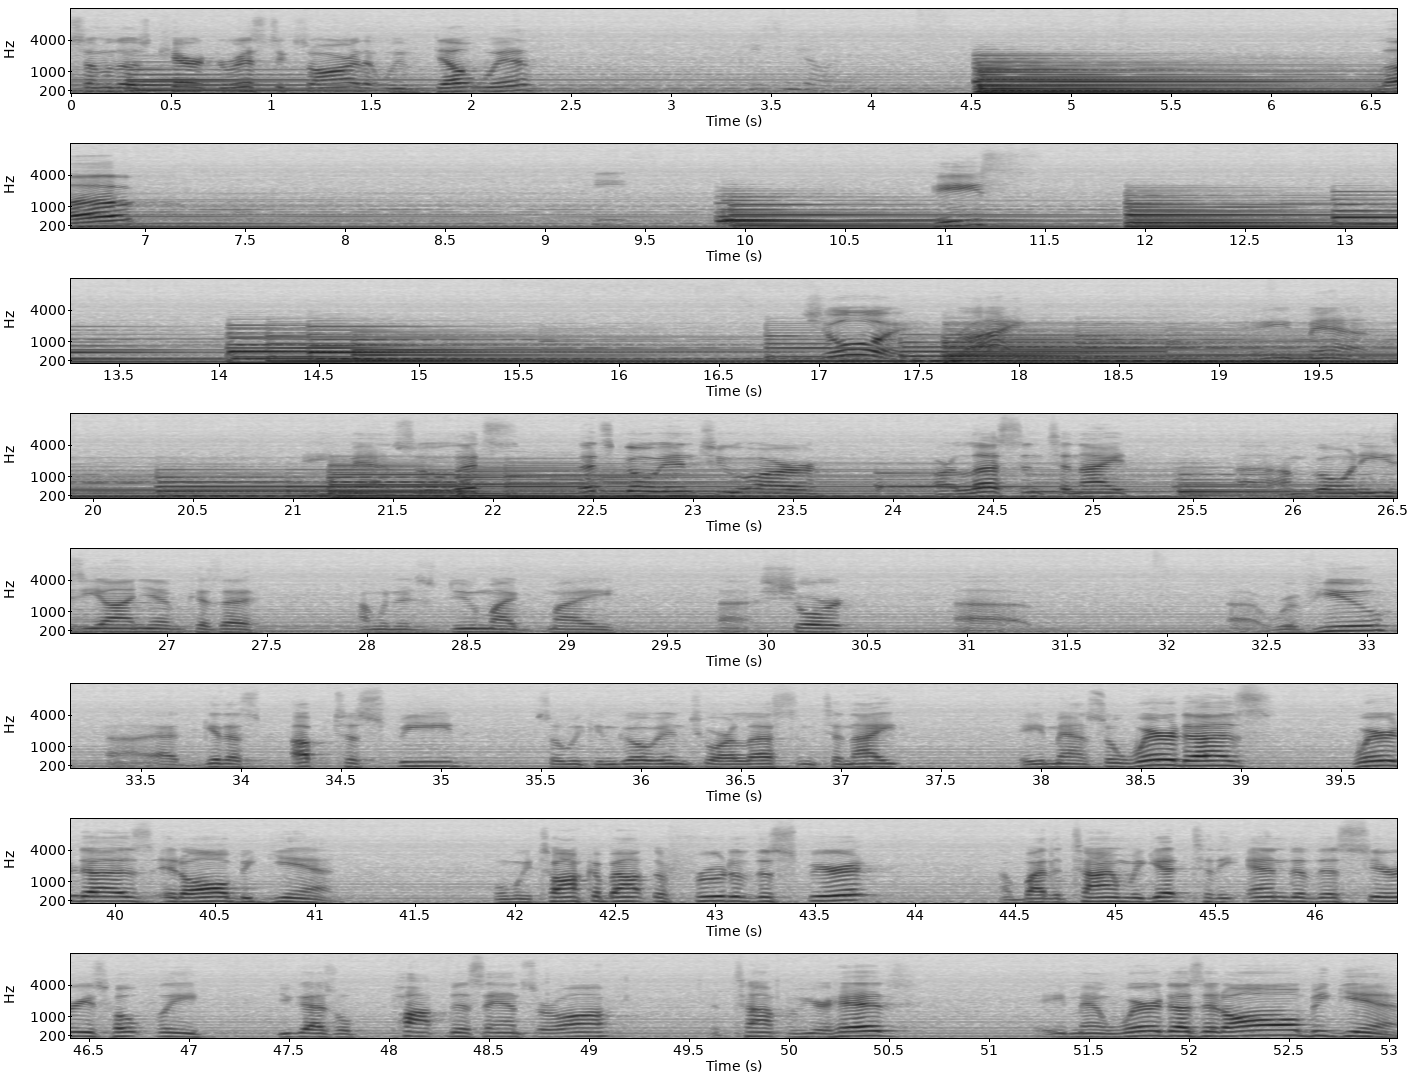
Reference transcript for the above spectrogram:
some of those characteristics are that we've dealt with? Peace and joy. Love, Peace. peace, joy. Right. Amen. Amen. So let's let's go into our our lesson tonight. Uh, I'm going easy on you because I I'm going to just do my my short uh, uh, review, uh, get us up to speed, so we can go into our lesson tonight. Amen. So where does where does it all begin? When we talk about the fruit of the Spirit, and by the time we get to the end of this series, hopefully you guys will pop this answer off the top of your heads. Amen. Where does it all begin?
